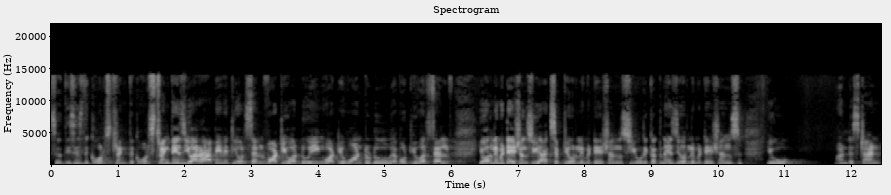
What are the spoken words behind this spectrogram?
so, this is the core strength. The core strength is you are happy with yourself, what you are doing, what you want to do about yourself, your limitations. You accept your limitations, you recognize your limitations, you understand.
